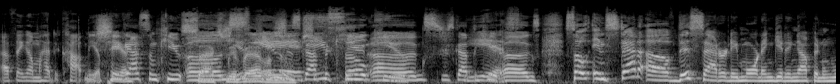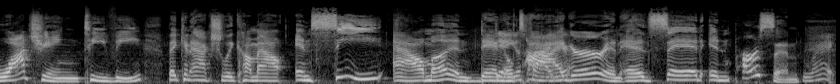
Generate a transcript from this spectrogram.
I think I'm going to have to cop me a She pair. got some cute Saks Uggs. Fifth Avenue. She's got She's the so cute cute. Uggs. She's got the Yes. cute Uggs. So instead of this Saturday morning getting up and watching TV, they can actually come out and see Alma and Daniel Daniel Tiger, Tiger. and Ed said in person. Right.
